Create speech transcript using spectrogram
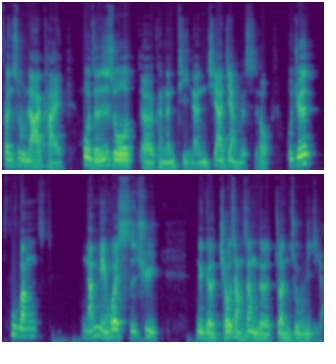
分数拉开，或者是说呃可能体能下降的时候，我觉得富邦难免会失去那个球场上的专注力啦，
